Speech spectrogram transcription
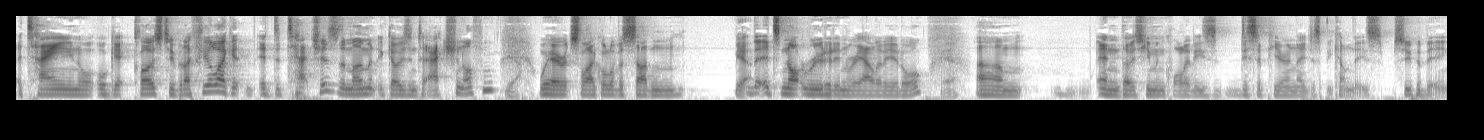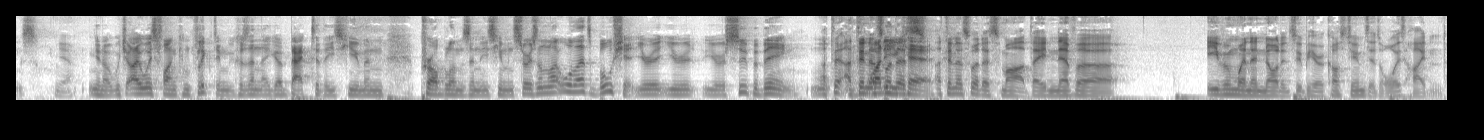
attain or, or get close to. But I feel like it, it detaches the moment it goes into action often, Yeah. where it's like all of a sudden Yeah. it's not rooted in reality at all. Yeah. Um, and those human qualities disappear and they just become these super beings Yeah. you know, which I always find conflicting because then they go back to these human problems and these human stories. I'm like, well, that's bullshit. You're a, you're you're a super being. I think, I think Why that's do what you they're, care? I think that's where they're smart. They never, even when they're not in superhero costumes, it's always heightened.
